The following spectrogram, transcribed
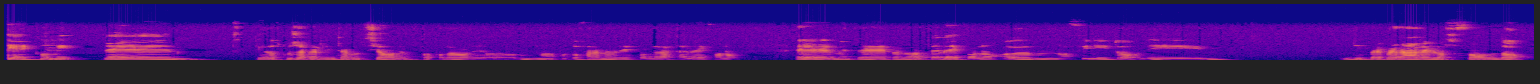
eccomi eh, chiedo scusa per l'interruzione purtroppo non ho potuto fare a meno di rispondere al telefono. Eh, mentre parlavo al telefono ehm, ho finito di, di preparare lo sfondo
